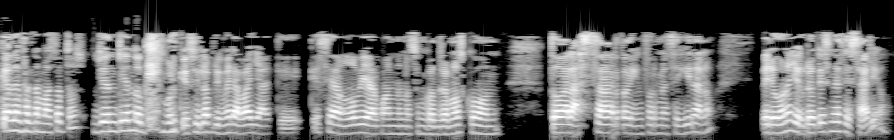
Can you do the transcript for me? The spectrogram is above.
que hacen falta más datos. Yo entiendo que, porque soy la primera, vaya, que, que se agobia cuando nos encontramos con toda la sarta de informes seguida, ¿no? Pero bueno, yo creo que es necesario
